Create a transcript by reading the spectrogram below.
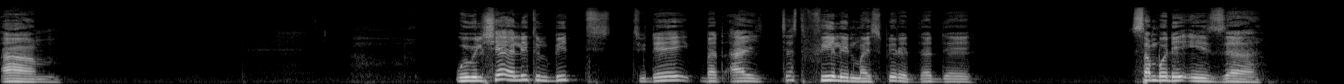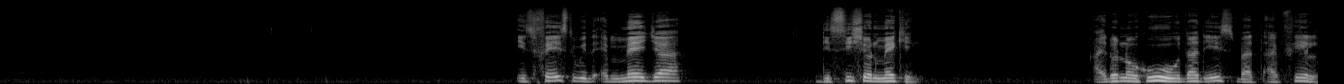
Um, we will share a little bit today, but I just feel in my spirit that the, somebody is. Uh, is faced with a major decision making. I don't know who that is, but I feel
